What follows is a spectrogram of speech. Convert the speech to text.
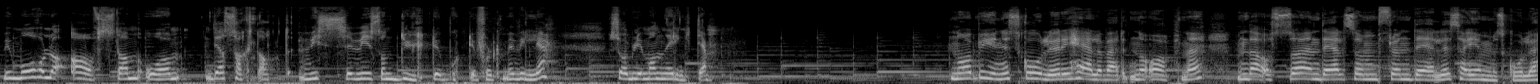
Vi må holde avstand, og de har sagt at hvis vi sånn dulter borti folk med vilje, så blir man ringt hjem. Nå begynner skoler i hele verden å åpne, men det er også en del som fremdeles har hjemmeskole.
